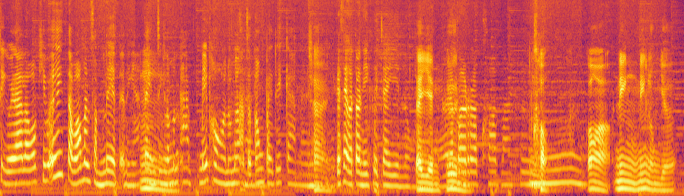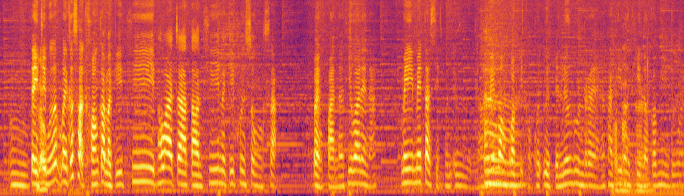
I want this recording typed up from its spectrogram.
ถึงเวลาเราก็คิดว่าเอ้ยแต่ว่ามันสำเร็จอะไรเงี้ยแต่อืจม ริงๆแล้วมันอาจไม่พอเนอะมันอาจจะต้องไปด้วยกันอะไรใช่เงี้ยก็แสดงว่าตอนนี้คือใจเย็นลงใจเย็นขึ้นแล้วก็รอบคอบมากขึ้นครั บ อืม ๆ ก็นิ่งนิ่งลงเยอะ อืมแต่จริงๆมันก็มันก็สอดคล้องกับเมื่อกี้ที่พระวาจาตอนที่เมื่อกี้คุณทรงศักดิ์ แบ่งปันนะที่ว่าเลยนะ ไม่ไม่ตัดสินคนอื่นนะอ่าไม่มองความผิดของคนอื่นเป็นเรื่องรุนแรงนะคะที่ประมาณบางทีนั้นเราก็มีด้วย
